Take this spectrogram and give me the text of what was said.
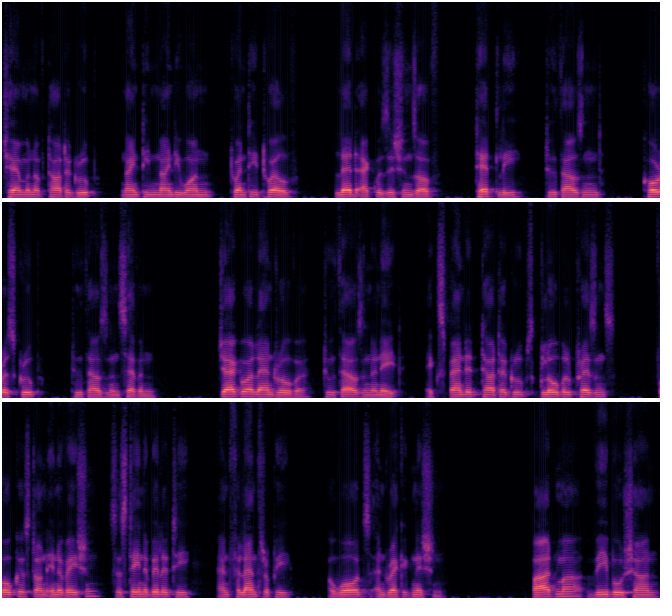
Chairman of Tata Group, 1991 2012. Led acquisitions of Tetley, 2000. Corus Group, 2007. Jaguar Land Rover, 2008 expanded Tata Group's global presence, focused on innovation, sustainability, and philanthropy, awards, and recognition. Padma Vibhushan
